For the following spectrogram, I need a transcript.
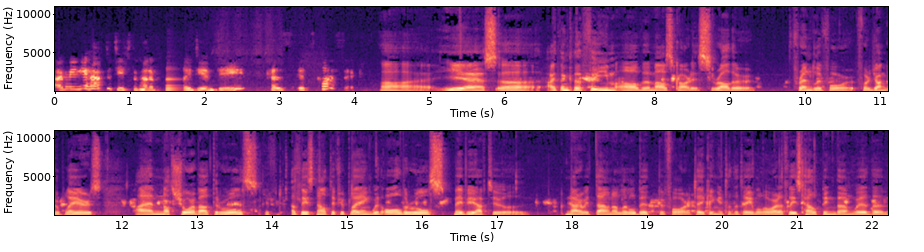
I mean, you have to teach them how to play D and D because it's classic. Uh, yes, uh, I think the theme of the mouse guard is rather friendly for, for younger players. I'm not sure about the rules, if, at least not if you're playing with all the rules. Maybe you have to narrow it down a little bit before taking it to the table, or at least helping them with uh,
